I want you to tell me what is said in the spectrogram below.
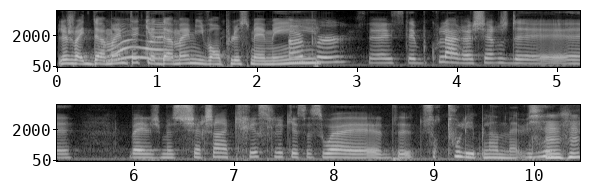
là, je vais être de même, Ouais, peut-être ouais. que de même, ils vont plus m'aimer. Un peu. C'était c'était beaucoup la recherche de. Ben, je me suis cherchée en crise, là, que ce soit euh, de- sur tous les plans de ma vie. Mhm.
